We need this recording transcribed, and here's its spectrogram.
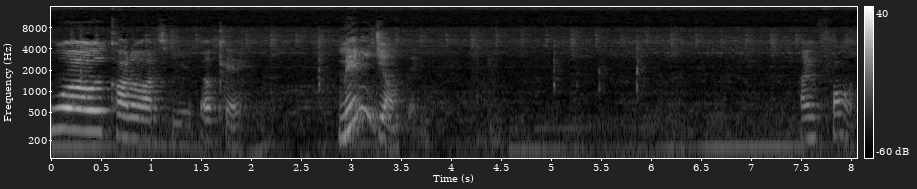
Whoa, caught a lot of speed. Okay. Mini jumping. I'm falling.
